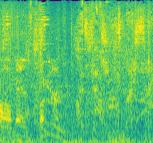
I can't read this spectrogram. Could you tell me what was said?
Oh man, fuck. I've got you in my sights.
